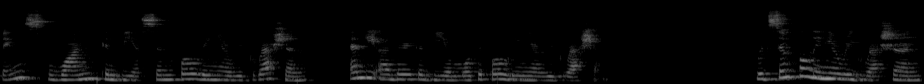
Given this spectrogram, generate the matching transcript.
things. One can be a simple linear regression, and the other could be a multiple linear regression. With simple linear regression,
